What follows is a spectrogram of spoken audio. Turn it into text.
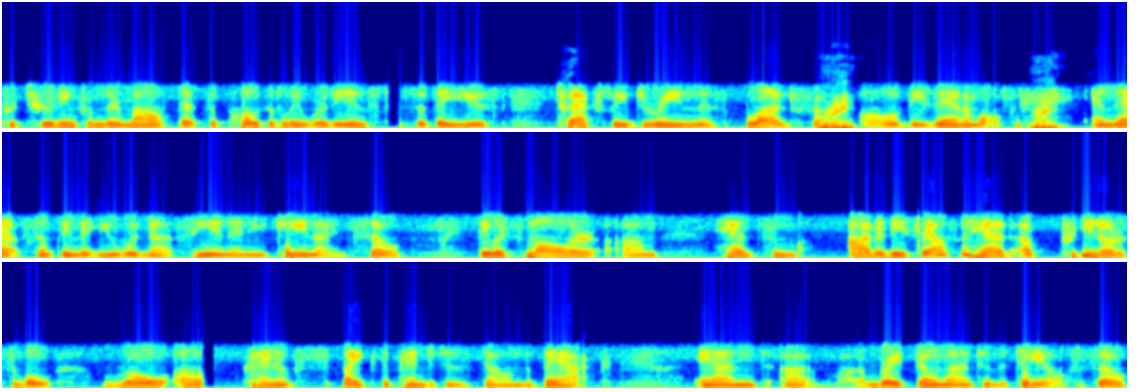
protruding from their mouth that supposedly were the instruments that they used to actually drain this blood from Right. all of these animals. Right. And that's something that you would not see in any canines. So they were smaller, um, had some oddities. They also had a pretty noticeable row of kind of spiked appendages down the back and uh, right down onto the tail. So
